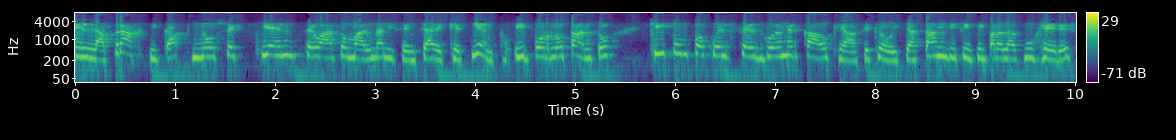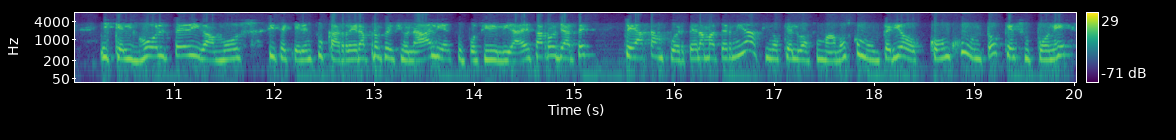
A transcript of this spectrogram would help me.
en la práctica no sé quién se va a tomar una licencia de qué tiempo y por lo tanto quita un poco el sesgo de mercado que hace que hoy sea tan difícil para las mujeres y que el golpe, digamos, si se quiere en su carrera profesional y en su posibilidad de desarrollarse, sea tan fuerte de la maternidad, sino que lo asumamos como un periodo conjunto que supone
